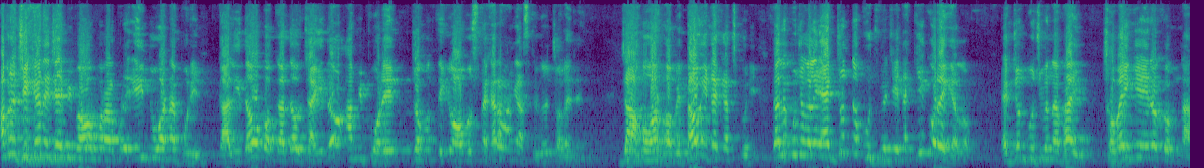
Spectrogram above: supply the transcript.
আমরা যেখানে যাই বিবাহ করার পরে এই দোয়াটা পড়ি, গালি দাও, বকা দাও, চাই দাও, আমি পরে যখন থেকে অবস্থা খারাপ, আমি আস্তে করে চলে যাই। যা হওয়ার হবে, তাও এটা কাজ করি। তাহলে বুঝে গেলে একজন তো বুঝবে যে এটা কি করে গেল। একজন বুঝবে না, ভাই, সবাই কি এরকম? না,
